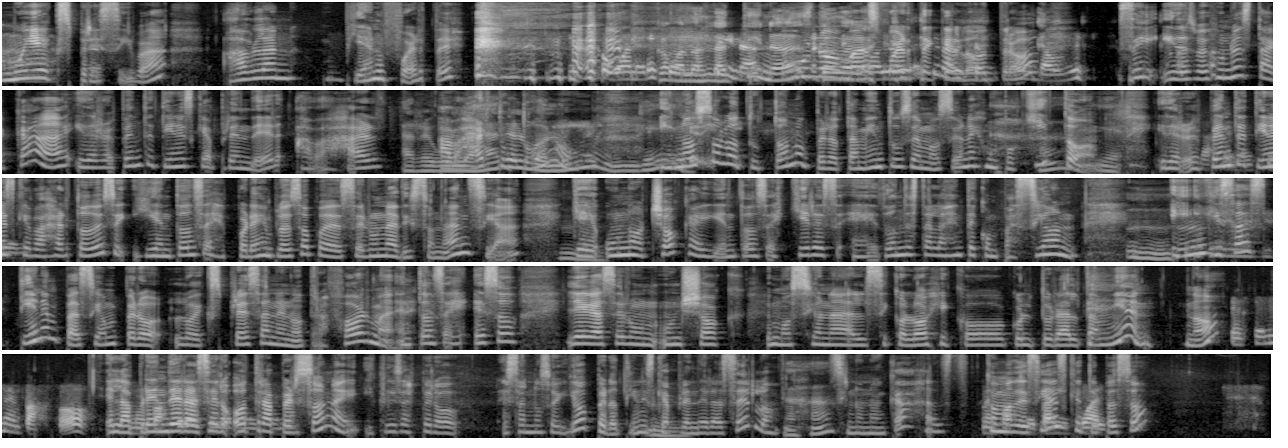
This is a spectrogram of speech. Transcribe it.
muy ah. expresiva, hablan bien fuerte. Como los latinos. Uno más fuerte que el otro. Sí, y después uno está acá y de repente tienes que aprender a bajar, a, regular tu tono. Y no solo tu tono, pero también tus emociones un poquito. Y de repente tienes que bajar todo eso. Y entonces, por ejemplo, eso puede ser una disonancia que mm. uno choca y entonces quieres, eh, ¿dónde está la gente con pasión? y, quizás tienen pasión, pero lo expresan en otra forma. Entonces, eso llega a ser un, un shock emocional, psicológico, cultural también. ¿No? Eso me pasó. El aprender a ser otra persona y tú dices, pero esa no soy yo, pero tienes que mm. aprender a hacerlo, si no, no encajas. ¿Cómo decías, ¿qué te pasó?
